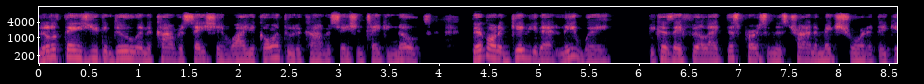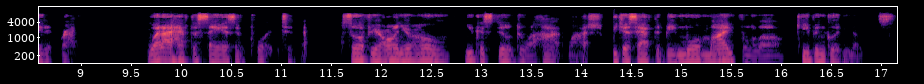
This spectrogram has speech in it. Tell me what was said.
Little things you can do in the conversation while you're going through the conversation, taking notes, they're going to give you that leeway because they feel like this person is trying to make sure that they get it right. What I have to say is important to them. So if you're on your own, you can still do a hot wash. You just have to be more mindful of keeping good notes.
